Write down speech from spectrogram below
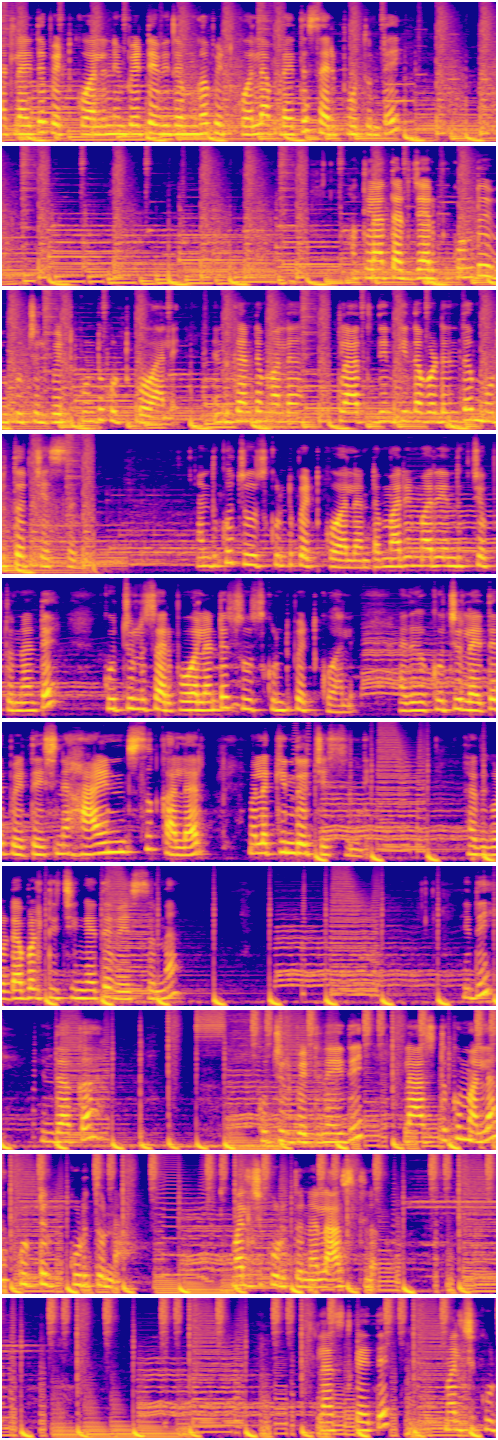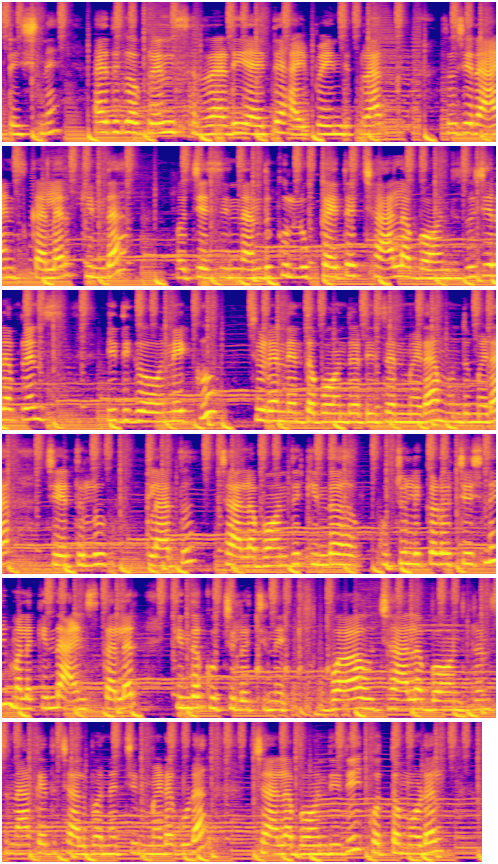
అట్లయితే పెట్టుకోవాలి. నేను పెట్టే విధంగా పెట్టుకోవాలి. అప్పుడైతే సరిపోతుంటాయి. ఆ క్లాత్ అటు జరుపుకుంటూ ఇవి కుచ్చులు పెట్టుకుంటూ కుట్టుకోవాలి. ఎందుకంటే మళ్ళీ క్లాత్ దీని కింద పడ్డంతో ముడత వచ్చేస్తుంది. అందుకు చూసుకుంటూ పెట్టుకోవాలంట. మరి మరి ఎందుకు చెప్తున్నంటే కుచ్చులు సరిపోవాలంటే చూసుకుంటూ పెట్టుకోవాలి. అది కుచ్చులు అయితే పెట్టేసిన హ్యాండ్స్ కలర్ మళ్ళీ కింద వచ్చేసింది. అదిగో డబుల్ టీచింగ్ అయితే వేస్తున్నా. ఇది ఇందాక కుచ్చులు పెట్టిన ఇది లాస్ట్కు మళ్ళీ కుట్టు కుడుతున్నా. మలిచి కుడుతున్నా లాస్ట్లో. లాస్ట్కి అయితే మలిచి కుట్టేసినాయి అదిగో ఫ్రెండ్స్ రెడీ అయితే అయిపోయింది ఫ్రాక్. చూసి హ్యాండ్స్ కలర్ కింద వచ్చేసింది. అందుకు లుక్ అయితే చాలా బాగుంది. చూసిరా ఫ్రెండ్స్ ఇదిగో నెక్ చూడండి ఎంత బాగుందో డిజైన్ మెడ ముందు మెడ చేతులు క్లాత్ చాలా బాగుంది. కింద కుచ్చులు ఇక్కడ వచ్చేసినాయి. మళ్ళీ కింద హ్యాండ్స్ కలర్ కింద కుచ్చులు వచ్చినాయి. వావ్ చాలా బాగుంది ఫ్రెండ్స్. నాకైతే చాలా బాగా నచ్చింది. మెడ కూడా చాలా బాగుంది ఇది. కొత్త మోడల్.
